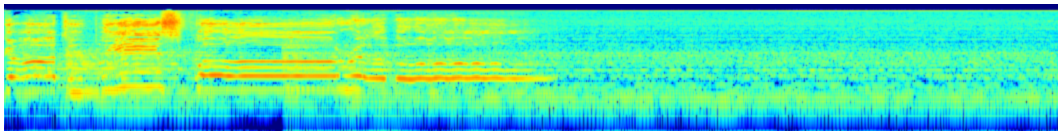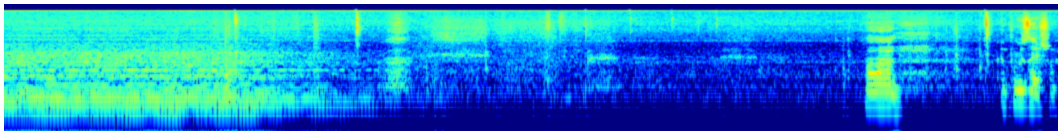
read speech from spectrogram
God to please forever. Um, improvisation.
